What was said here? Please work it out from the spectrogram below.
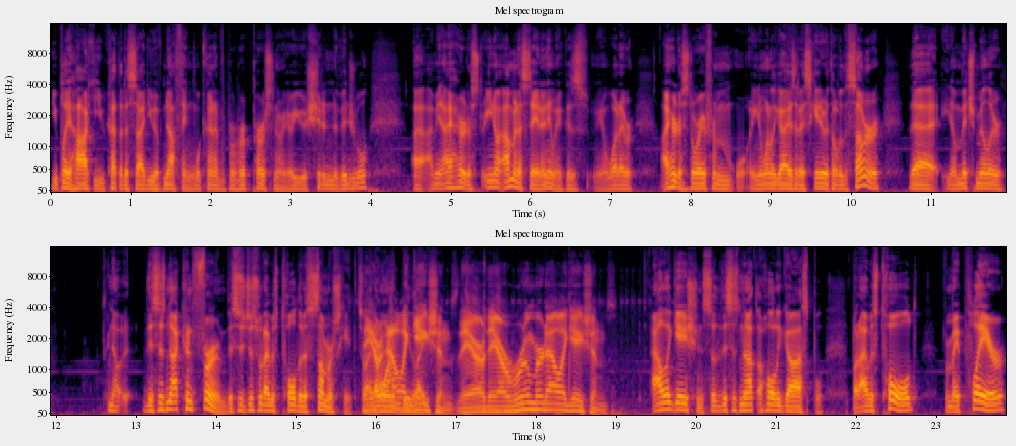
you play hockey, you cut that aside, you have nothing. What kind of a per- person are you? Are you a shit individual? Uh, I mean, I heard a you know I'm gonna say it anyway because you know whatever. I heard a story from you know one of the guys that I skated with over the summer that you know Mitch Miller. Now this is not confirmed. This is just what I was told at a summer skate. So They I don't are want to be like allegations. they are they are rumored allegations. allegations. So this is not the holy gospel. But I was told from a player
